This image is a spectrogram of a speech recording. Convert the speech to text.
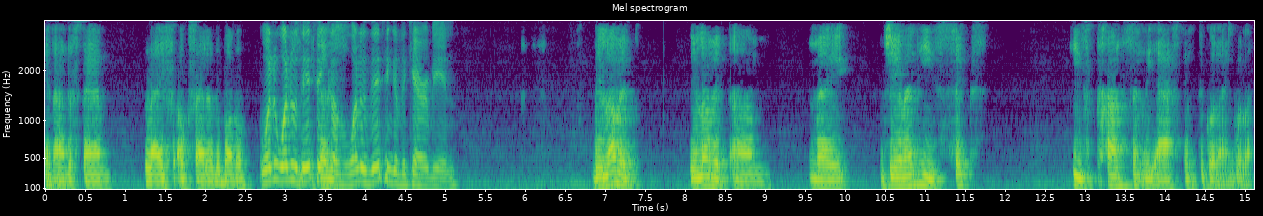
and understand life outside of the bubble. What what do they think of what do they think of the Caribbean? They love it. They love it. Um, my Jalen, he's six. He's constantly asking to go to Anguilla.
